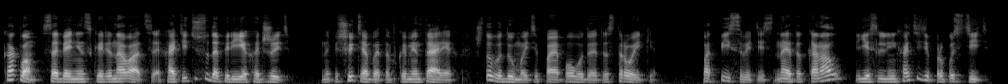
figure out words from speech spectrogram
Как вам Собянинская реновация? Хотите сюда переехать жить? Напишите об этом в комментариях, что вы думаете по поводу этой стройки. Подписывайтесь на этот канал, если не хотите пропустить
